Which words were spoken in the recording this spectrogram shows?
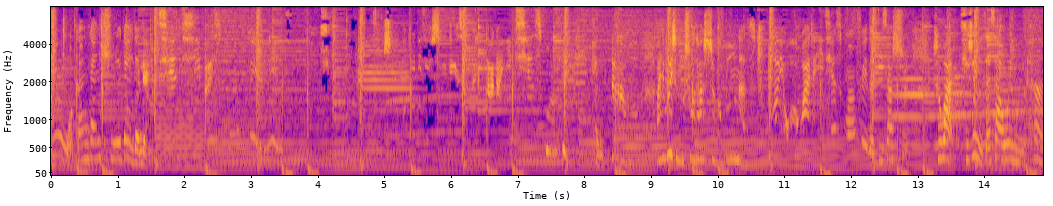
因为我刚刚说到的两千七百 square feet 的面积，是我这个地下室地下室有大概一千 square feet，很大哦。而且为什么说它是个 bonus？除了有额外这一千 square feet 的地下室之外，其实你在夏威夷看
